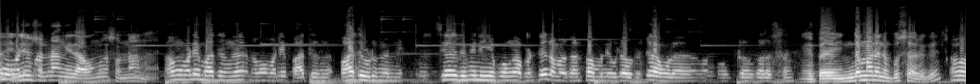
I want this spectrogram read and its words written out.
அவங்க சொன்னாங்க இது அவங்களும் சொன்னாங்க. அவங்க மாட்டையும் பாத்துக்கோங்க நம்ம மாட்டையும் பாத்துக்கோங்க பாத்து விடுங்க சரி தம்பி நீங்க போங்க அப்படின்ட்டு நம்ம கன்ஃபார்ம் பண்ணி உள்ள விட்டுட்டு அவங்கள உட்கார இப்ப இந்த மாடு என்ன புதுசா இருக்கு? ஆமா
